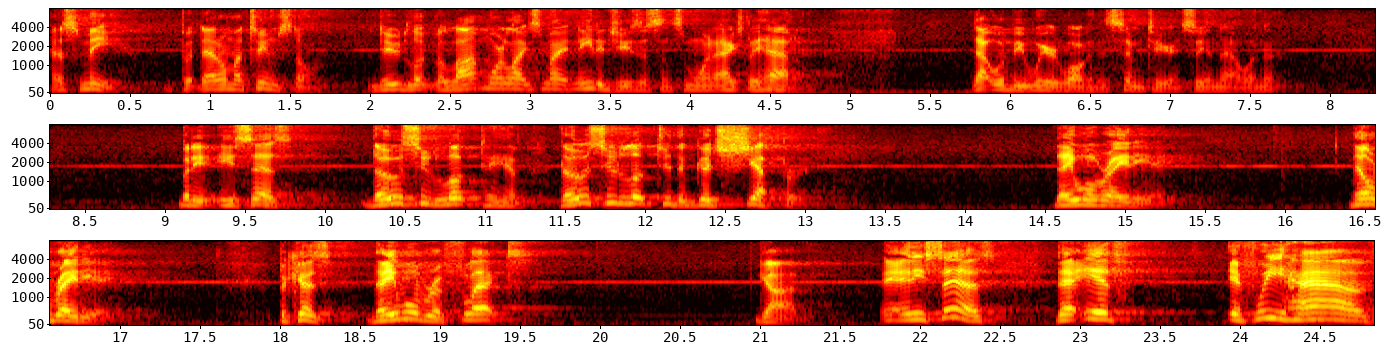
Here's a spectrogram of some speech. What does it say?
That's me. Put that on my tombstone. Dude looked a lot more like somebody that needed Jesus than someone actually had him. That would be weird walking to the cemetery and seeing that, wouldn't it? But he, he says, those who look to him, those who look to the good shepherd, they will radiate. They'll radiate because they will reflect God. And he says that if, if we have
